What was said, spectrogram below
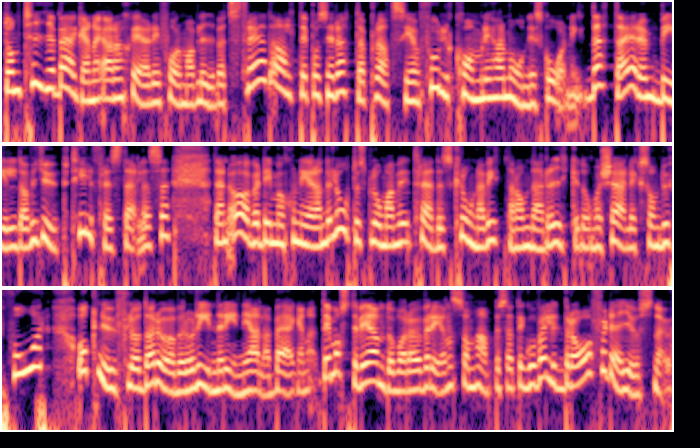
De tio bägarna är arrangerade i form av livets träd, alltid på sin rätta plats i en fullkomlig harmonisk ordning. Detta är en bild av djup tillfredsställelse. Den överdimensionerande lotusblomman vid trädets krona vittnar om den rikedom och kärlek som du får och nu flödar över och rinner in i alla bägarna. Det måste vi ändå vara överens om Hampus, att det går väldigt bra för dig just nu.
